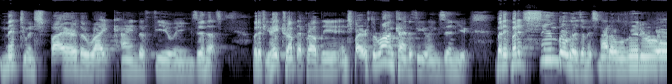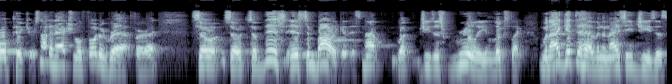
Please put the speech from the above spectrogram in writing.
meant to inspire the right kind of feelings in us. But if you hate Trump, that probably inspires the wrong kind of feelings in you. But it, but it's symbolism. It's not a literal picture. It's not an actual photograph. All right. So so so this is symbolic. It's not what Jesus really looks like when I get to heaven and I see Jesus,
